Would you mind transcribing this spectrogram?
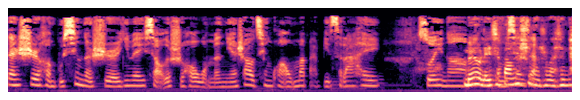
但是很不幸的是，因为小的时候我们年少轻狂，我们把彼此拉黑，所以呢，没有联系方式了是吧？现在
